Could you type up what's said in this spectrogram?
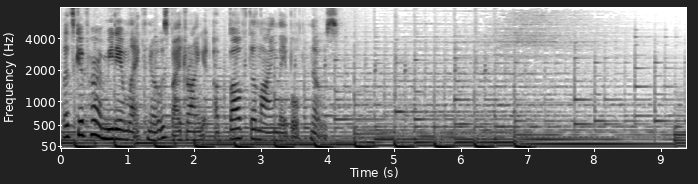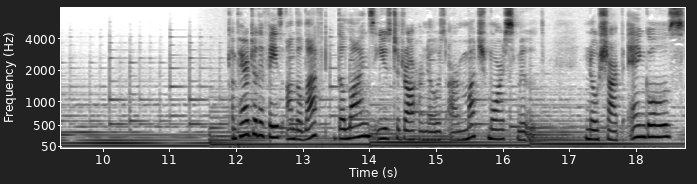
Let's give her a medium length nose by drawing it above the line labeled nose. Compared to the face on the left, the lines used to draw her nose are much more smooth. No sharp angles,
